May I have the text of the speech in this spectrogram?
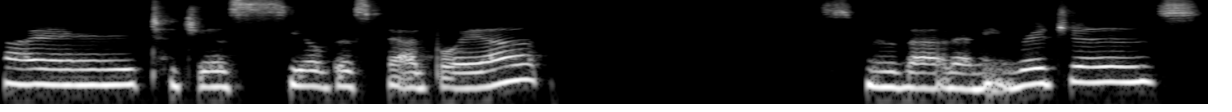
fire to just seal this bad boy up, smooth out any ridges.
